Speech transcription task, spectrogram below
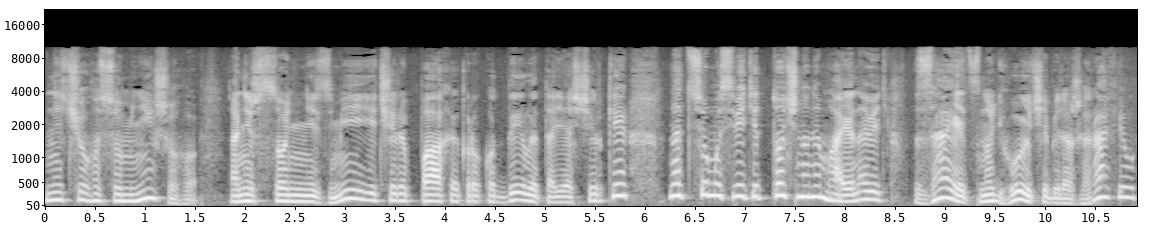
нічого сумнішого, аніж сонні змії, черепахи, крокодили та ящірки на цьому світі точно немає. Навіть заєць, нудьгуючи біля жирафів,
